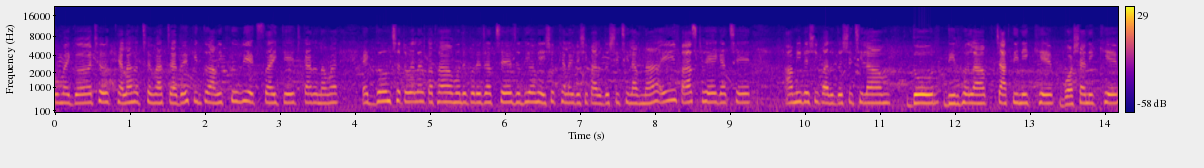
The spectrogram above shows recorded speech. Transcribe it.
ও মাই গড খেলা হচ্ছে বাচ্চাদের, কিন্তু আমি খুবই এক্সাইটেড কারণ আমার একদম ছোটবেলার কথা মনে পড়ে যাচ্ছে। যদিও আমি এইসব খেলায় বেশি পারদর্শী ছিলাম না, এই ফার্স্ট হয়ে গেছে। আমি বেশি পারদর্শী ছিলাম দৌড় দীর্ঘলাভ চাকরি নিক্ষেপ, বসা নিক্ষেপ,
